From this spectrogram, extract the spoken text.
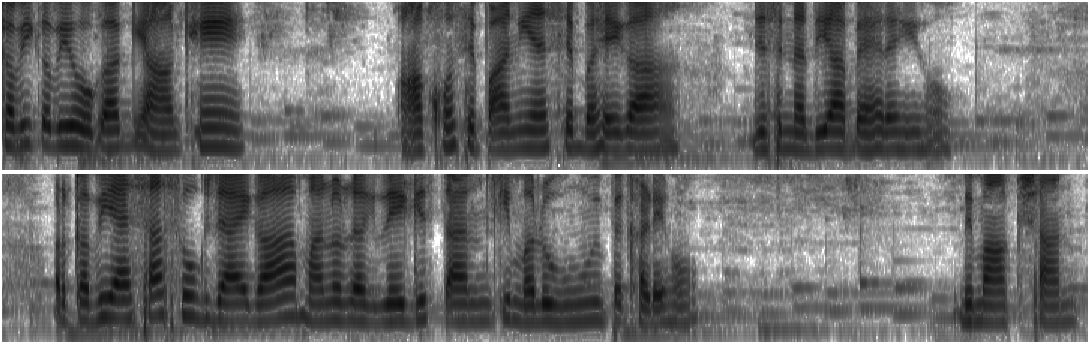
कभी कभी होगा कि आँखें, आँखों से पानी ऐसे बहेगा जैसे नदियाँ बह रही हो। और कभी ऐसा सूख जाएगा, मानो रेगिस्तान की मरुभूमि पे खड़े हों। दिमाग शांत।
